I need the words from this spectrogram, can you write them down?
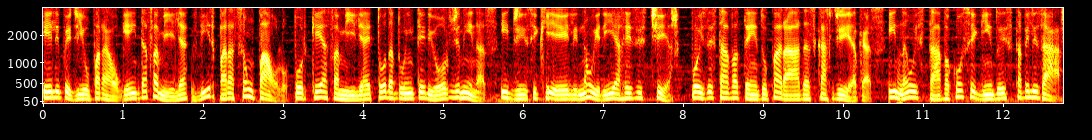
Ele pediu para alguém da família vir para São Paulo porque a família é toda do interior de Minas e disse que ele não iria resistir, pois estava tendo paradas cardíacas e não estava conseguindo estabilizar.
